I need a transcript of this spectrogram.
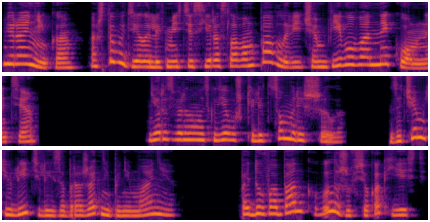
«Вероника, а что вы делали вместе с Ярославом Павловичем в его ванной комнате?» Я развернулась к девушке лицом и решила. Зачем юлить или изображать непонимание? Пойду в банк выложу все как есть.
